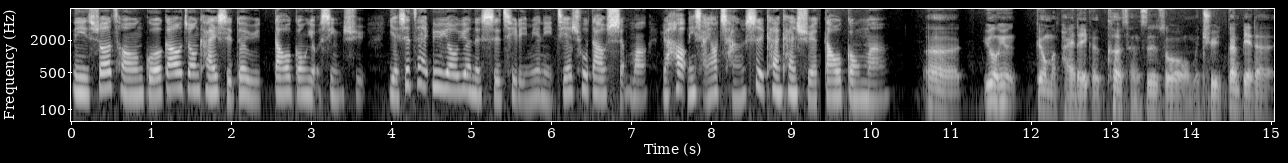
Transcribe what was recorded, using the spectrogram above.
你说从国高中开始对于刀工有兴趣，也是在育幼院的时期里面，你接触到什么，然后你想要尝试看看学刀工吗？呃，育幼院给我们排的一个课程是说，我们去跟别的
